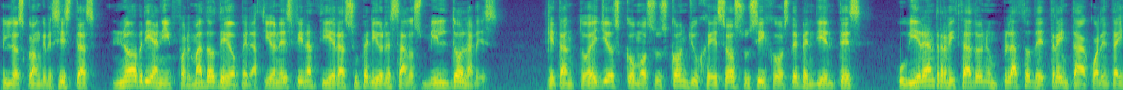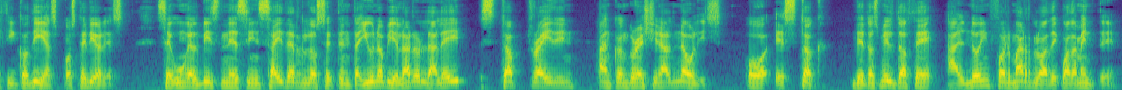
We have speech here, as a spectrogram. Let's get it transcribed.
Los congresistas no habrían informado de operaciones financieras superiores a los mil dólares, que tanto ellos como sus cónyuges o sus hijos dependientes hubieran realizado en un plazo de 30 a 45 días posteriores. Según el Business Insider, los 71 violaron la ley Stop Trading and Congressional Knowledge, o STOC, de 2012 al no informarlo adecuadamente.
